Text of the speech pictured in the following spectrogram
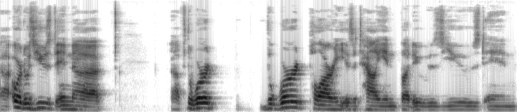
uh, or it was used in uh, uh, the word the word Polari is Italian, but it was used in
